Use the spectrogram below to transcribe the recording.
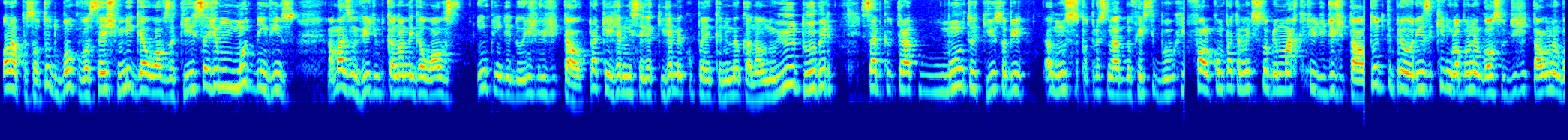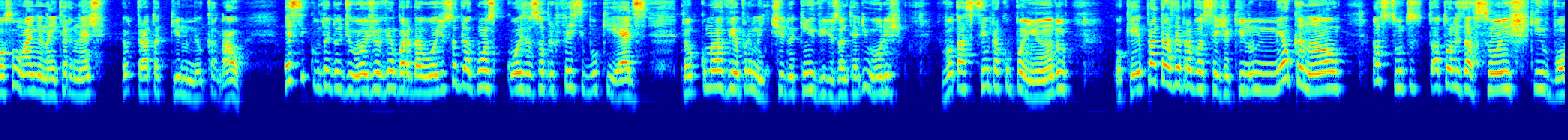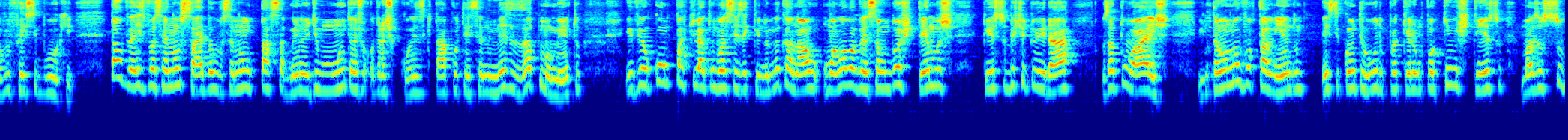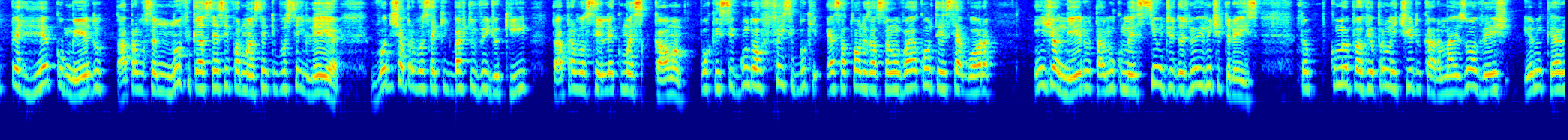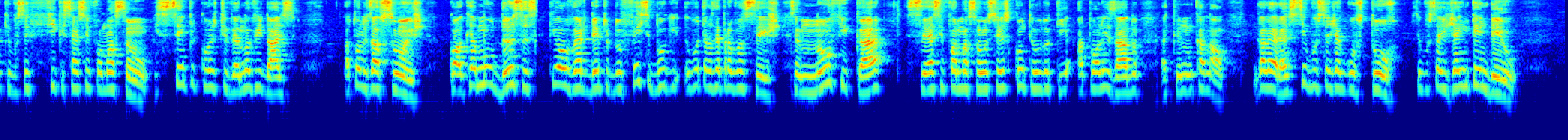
Olá pessoal, tudo bom com vocês? Miguel Alves aqui, sejam muito bem-vindos a mais um vídeo do canal Miguel Alves Empreendedorismo Digital. Para quem já me segue aqui, já me acompanha aqui no meu canal no YouTube, sabe que eu trato muito aqui sobre anúncios patrocinados no Facebook, falo completamente sobre marketing digital, tudo que prioriza que engloba um negócio digital, um negócio online na internet, eu trato aqui no meu canal. Esse conteúdo de hoje eu vim abordar hoje sobre algumas coisas sobre Facebook Ads. Então, como eu havia prometido aqui em vídeos anteriores, vou estar sempre acompanhando ok? Para trazer para vocês aqui no meu canal assuntos, atualizações que envolvem o Facebook. Talvez você não saiba, você não está sabendo de muitas outras coisas que estão tá acontecendo nesse exato momento e venho compartilhar com vocês aqui no meu canal uma nova versão dos termos que substituirá os atuais. Então eu não vou estar lendo esse conteúdo porque ele é um pouquinho extenso, mas eu super recomendo, tá? Para você não ficar sem essa informação que você leia. Vou deixar para você aqui embaixo do vídeo aqui, tá? Para você ler com mais calma, porque segundo o Facebook, essa atualização vai acontecer agora em janeiro, tá? No comecinho de 2023. Então, como eu havia prometido, cara, mais uma vez, eu não quero que você fique sem essa informação. E sempre quando tiver novidades, atualizações, qualquer mudança que houver dentro do Facebook, eu vou trazer para vocês. Você não ficar sem essa informação, sem esse conteúdo aqui atualizado aqui no canal. Galera, se você já gostou, se você já entendeu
